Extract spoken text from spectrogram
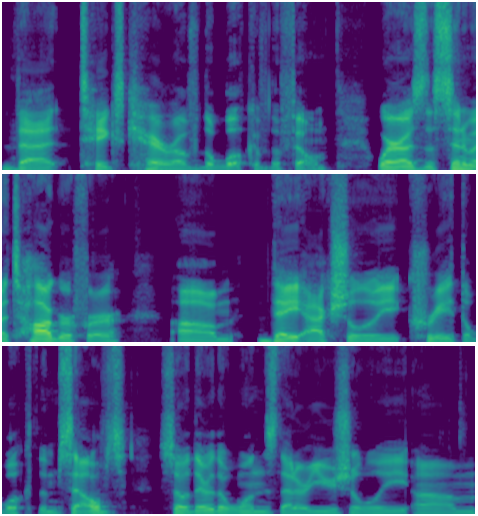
that takes care of the look of the film, whereas the cinematographer um, they actually create the look themselves. So they're the ones that are usually um,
